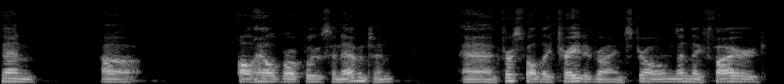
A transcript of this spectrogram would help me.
Then uh, all hell broke loose in Edmonton. And first of all, they traded Ryan Strome. Then they fired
